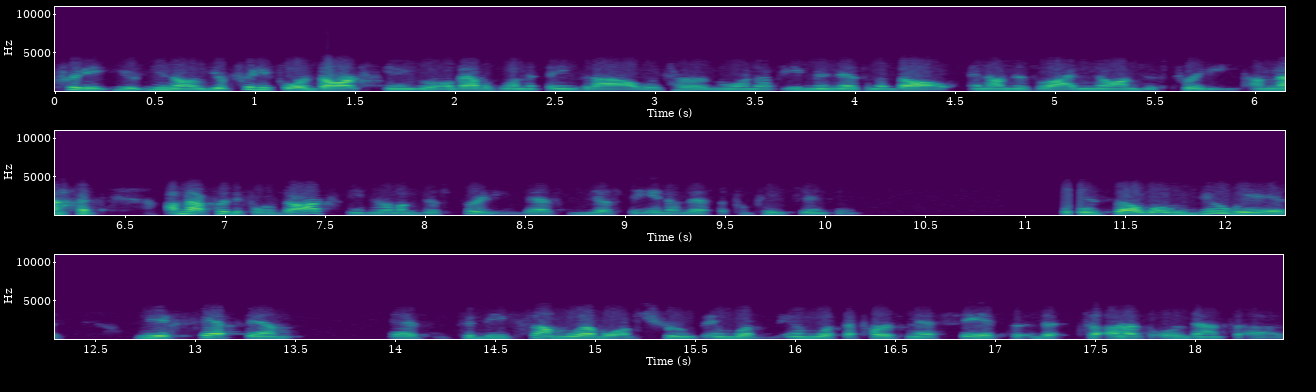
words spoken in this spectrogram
pretty, you're, you know, you're pretty for a dark skinned girl. That was one of the things that I always heard growing up, even as an adult. And I'm just like, no, I'm just pretty. I'm not, I'm not pretty for a dark skinned girl. I'm just pretty. That's just the end of that's a complete sentence. And so what we do is we accept them as to be some level of truth in what in what the person has said to, to us or done to us.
